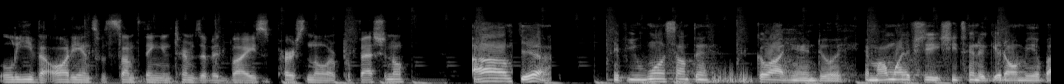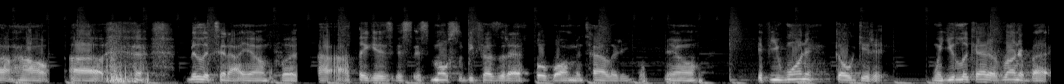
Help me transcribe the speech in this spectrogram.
leave the audience with something in terms of advice, personal or professional? Um, yeah if you want something, go out here and do it. And my wife, she she tend to get on me about how uh, militant I am, but I, I think it's, it's, it's mostly because of that football mentality. You know, if you want it, go get it. When you look at a running back,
